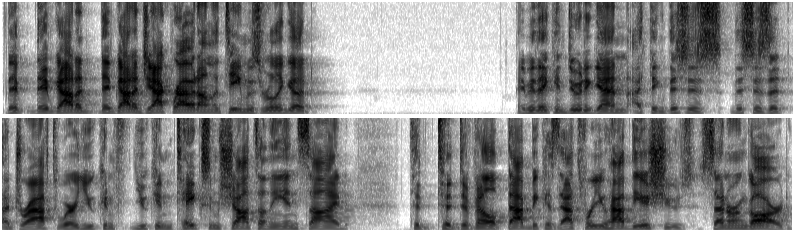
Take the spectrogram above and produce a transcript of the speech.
They've, they've got a they've got a jackrabbit on the team who's really good. Maybe they can do it again. I think this is this is a, a, draft where you can you can take some shots on the inside to, to develop that because that's where you have the issues, center and guard.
